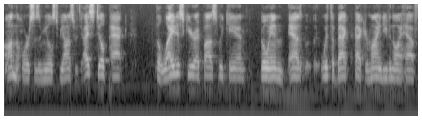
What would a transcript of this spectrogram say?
on the horses and mules. To be honest with you, I still pack the lightest gear I possibly can. Go in as with a backpacker mind, even though I have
